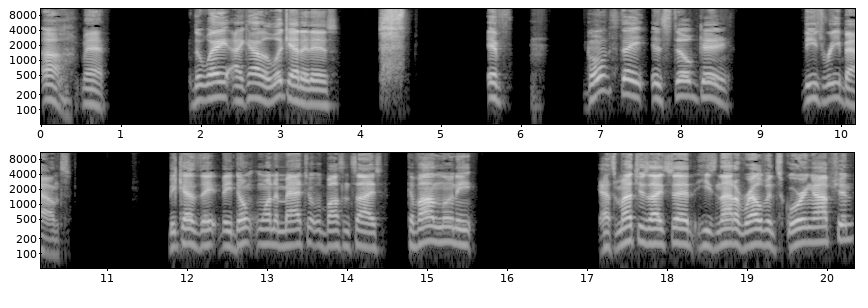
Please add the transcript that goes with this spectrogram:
oh man, the way I kind of look at it is, if Golden State is still getting these rebounds because they, they don't want to match up with Boston size. Kevon Looney, as much as I said he's not a relevant scoring option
